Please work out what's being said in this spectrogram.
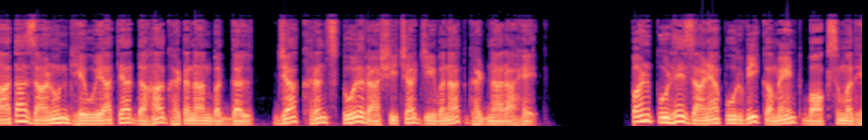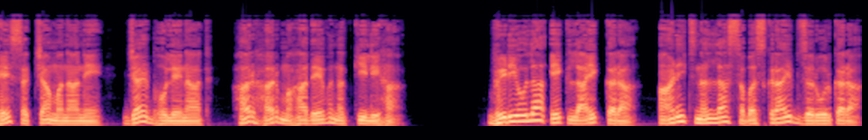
आता जाणून घेऊया त्या दहा घटनांबद्दल ज्या खरंच तुळ राशीच्या जीवनात घडणार आहेत. पण पुढे जाण्यापूर्वी कमेंट बॉक्समध्ये सच्च्या मनाने जय भोलेनाथ हर हर महादेव नक्की लिहा. व्हिडिओला एक लाईक करा आणि चॅनलला सबस्क्राईब जरूर करा.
